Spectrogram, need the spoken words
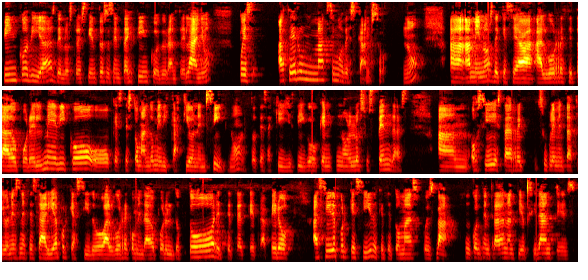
cinco días de los 365 durante el año, pues hacer un máximo descanso. ¿no? A, menos de que sea algo recetado por el médico o que estés tomando medicación en sí, ¿no? Entonces aquí digo que no lo suspendas. O si esta suplementación es necesaria porque ha sido algo recomendado por el doctor, etcétera, etcétera. Pero así de porque sí, de que te tomas, pues va, un concentrado en antioxidantes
